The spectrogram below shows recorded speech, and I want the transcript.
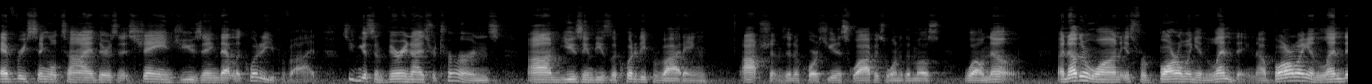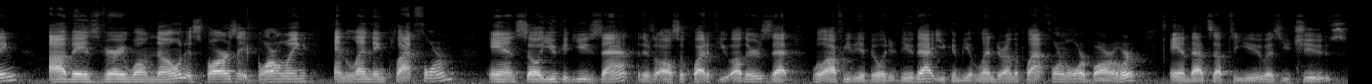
every single time there's an exchange using that liquidity you provide. So you can get some very nice returns um, using these liquidity providing options. And of course, Uniswap is one of the most well known. Another one is for borrowing and lending. Now, borrowing and lending, Aave is very well known as far as a borrowing and lending platform. And so you could use that. There's also quite a few others that will offer you the ability to do that. You can be a lender on the platform or a borrower, and that's up to you as you choose.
